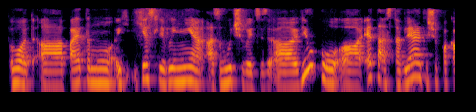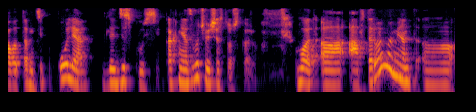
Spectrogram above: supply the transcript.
вот, а, поэтому если вы не озвучиваете а, вилку, это оставляет еще пока вот там типа поле для дискуссии. Как не озвучиваю, сейчас тоже скажу. Вот. А, а второй момент, а,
